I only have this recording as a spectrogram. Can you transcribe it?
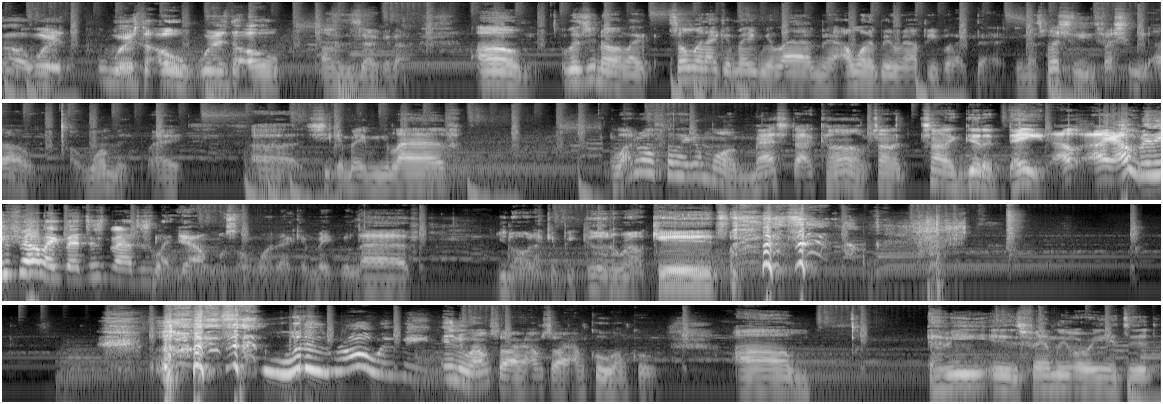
Oh, where, where's the O? Where's the O? I'm joking out. Um, but you know, like someone that can make me laugh, man. I want to be around people like that. You know, especially especially um, a woman, right? Uh, she can make me laugh. Why do I feel like I'm on Match.com trying to trying to get a date? I, I, I really felt like that just now. Just like, yeah, I want someone that can make me laugh. You know, that can be good around kids. what is wrong with me? Anyway, I'm sorry. I'm sorry. I'm cool. I'm cool. Um, he is family oriented,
